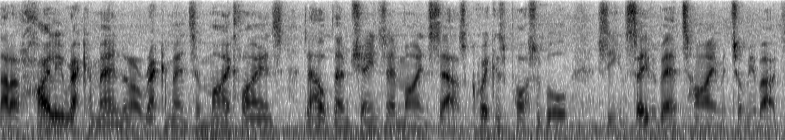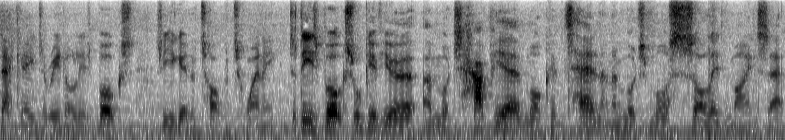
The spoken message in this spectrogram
that I'd highly recommend and I recommend to my clients to help them change their mindset as quick as possible so you can save a bit of time. It took me about a decade to read all these books, so you get the top 20. So these books will give you a, a much happier, more content, and a much more solid mindset.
